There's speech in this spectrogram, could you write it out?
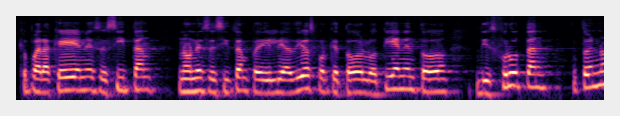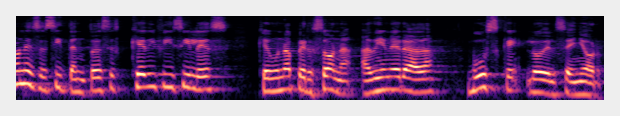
que para qué necesitan, no necesitan pedirle a Dios porque todo lo tienen, todo disfrutan, entonces no necesitan. Entonces, qué difícil es que una persona adinerada busque lo del Señor.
